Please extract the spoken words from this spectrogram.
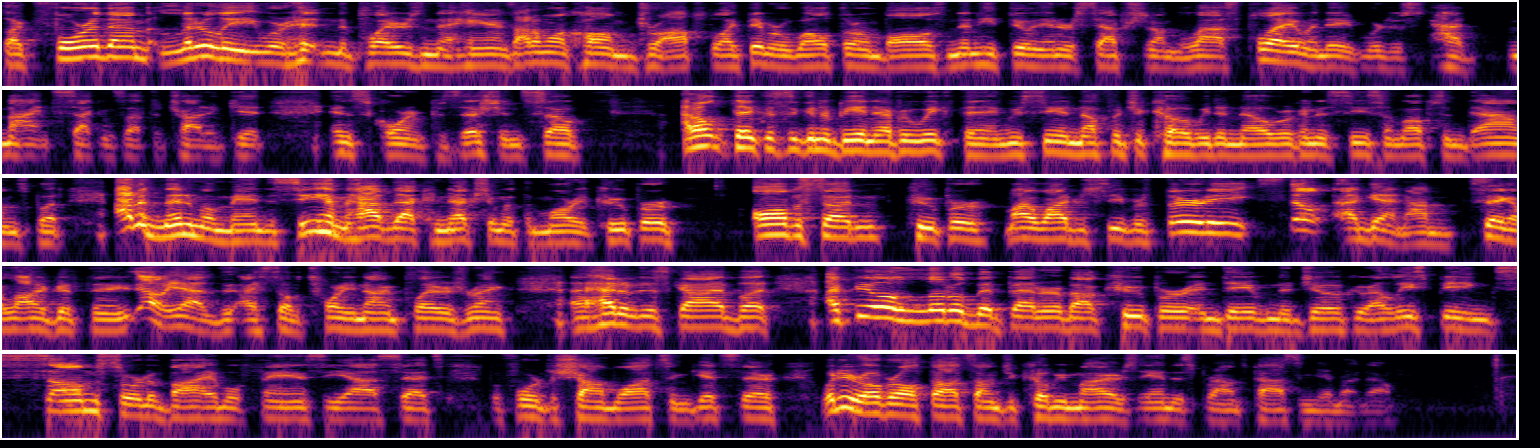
like four of them literally were hitting the players in the hands. I don't want to call them drops, but like they were well thrown balls. And then he threw an interception on the last play when they were just had nine seconds left to try to get in scoring position. So I don't think this is going to be an every week thing. We've seen enough with Jacoby to know we're going to see some ups and downs. But at a minimum, man, to see him have that connection with Amari Cooper, all of a sudden, Cooper, my wide receiver 30, still, again, I'm saying a lot of good things. Oh, yeah, I still have 29 players ranked ahead of this guy, but I feel a little bit better about Cooper and David Njoku at least being some sort of viable fantasy assets before Deshaun Watson gets there. What are your overall thoughts on Jacoby Meyers and this Browns passing game right now?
